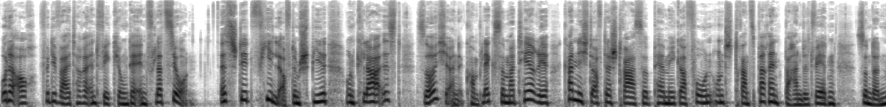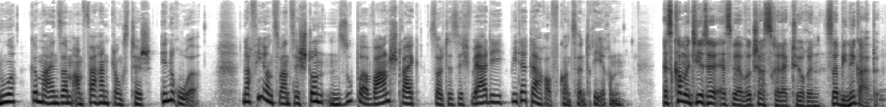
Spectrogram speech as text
oder auch für die weitere Entwicklung der Inflation. Es steht viel auf dem Spiel und klar ist, solch eine komplexe Materie kann nicht auf der Straße per Megafon und transparent behandelt werden, sondern nur gemeinsam am Verhandlungstisch in Ruhe. Nach 24 Stunden Super Warnstreik sollte sich Verdi wieder darauf konzentrieren. Es kommentierte SWR Wirtschaftsredakteurin Sabine Geipel.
